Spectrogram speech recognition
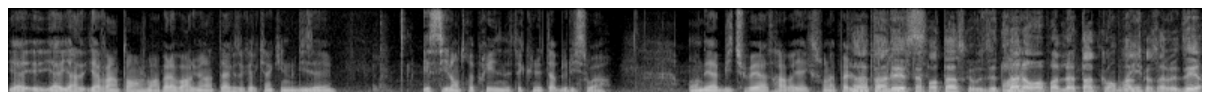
Il y, a, 20 ans, je me rappelle avoir lu un texte de quelqu'un qui nous disait et si l'entreprise n'était qu'une étape de l'histoire? On est habitué à travailler avec ce qu'on appelle l'entreprise. Attendez, c'est important ce que vous dites là, on va prendre le temps de comprendre ce que ça veut dire.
